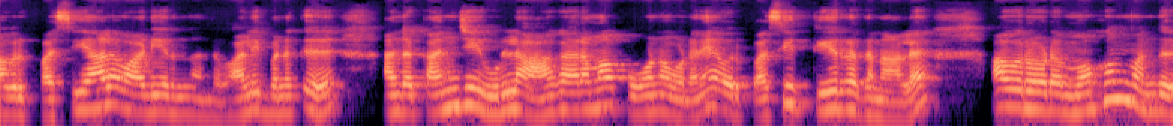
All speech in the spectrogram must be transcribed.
அவருக்கு பசியால் வாடியிருந்த அந்த வாலிபனுக்கு அந்த கஞ்சி உள்ள ஆகாரமாக போன உடனே அவர் பசி தீர்றதுனால அவரோட முகம் வந்து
